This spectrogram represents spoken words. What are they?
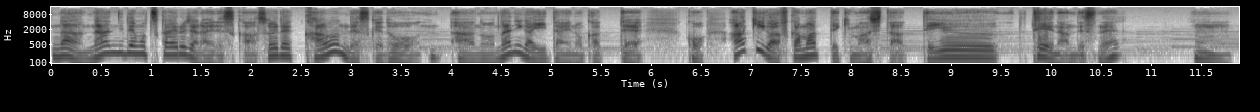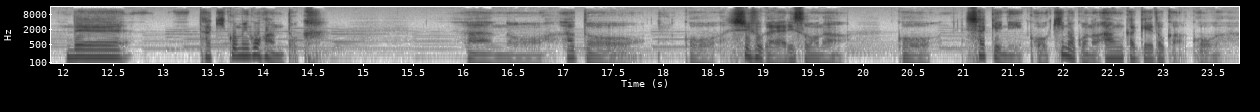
な、何にでも使えるじゃないですか。それで買うんですけど、あの、何が言いたいのかって、こう、秋が深まってきましたっていう体なんですね。うん。で、炊き込みご飯とか、あの、あと、こう、主婦がやりそうな、こう、鮭に、こう、キノコのあんかけとか、こう、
